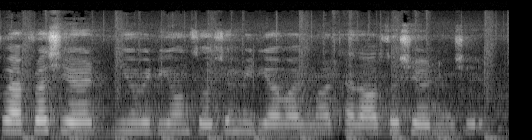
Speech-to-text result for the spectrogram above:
Fresh share new video on social media wall मर्थ है शेयर न्यू शेयर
